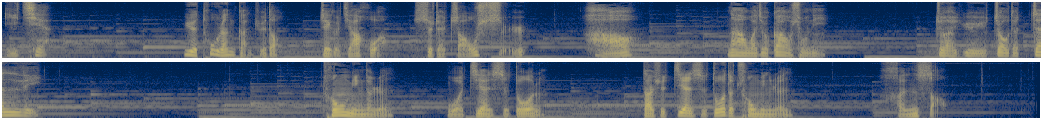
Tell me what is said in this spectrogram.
一切。月突然感觉到，这个家伙是在找死。好，那我就告诉你，这宇宙的真理。聪明的人，我见识多了，但是见识多的聪明人很少。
